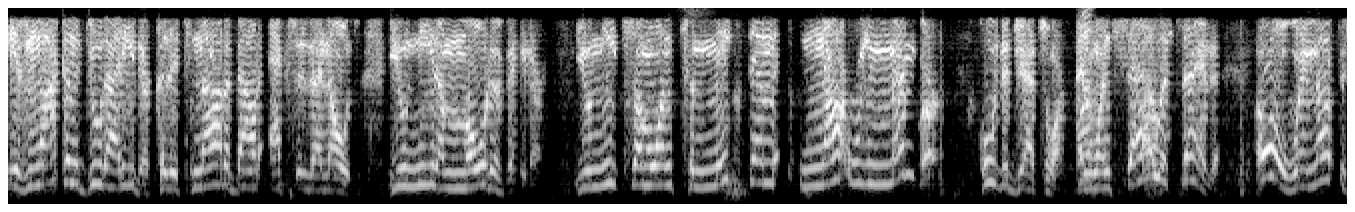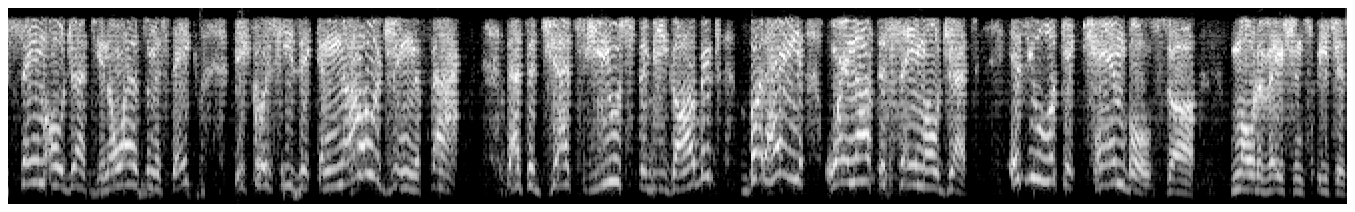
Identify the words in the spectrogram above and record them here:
is not going to do that either because it's not about X's and O's. You need a motivator. You need someone to make them not remember who the Jets were. And when Saleh said, oh, we're not the same old Jets, you know why it's a mistake? Because he's acknowledging the fact that the Jets used to be garbage, but hey, we're not the same old Jets. If you look at Campbell's uh, motivation speeches,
